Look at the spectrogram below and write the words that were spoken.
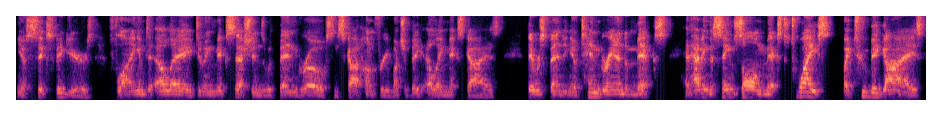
you know six figures flying him to la doing mix sessions with Ben Grosse and scott humphrey a bunch of big la mix guys. They were spending you know 10 grand a mix and having the same song mixed twice by two big guys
